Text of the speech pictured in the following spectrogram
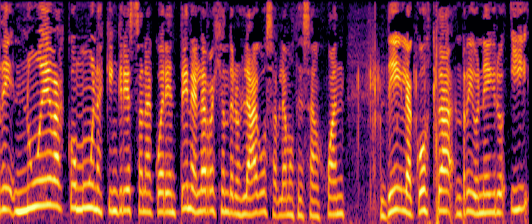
de nuevas comunas que ingresan a cuarentena en la región de los lagos. Hablamos de San Juan de la Costa, Río Negro y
